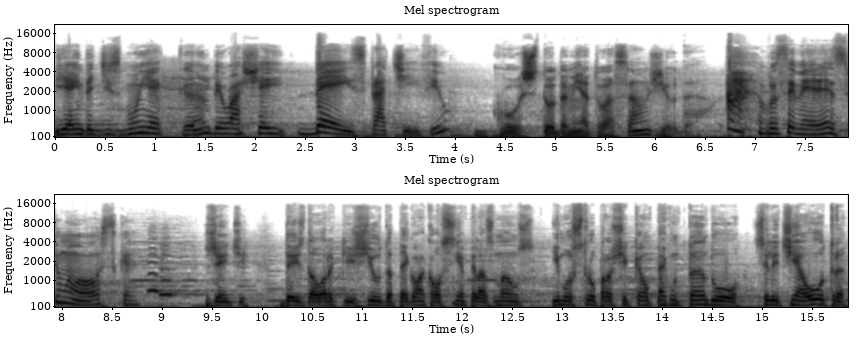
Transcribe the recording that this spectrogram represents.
e ainda desmunhecando, eu achei 10 pra ti, viu? Gostou da minha atuação, Gilda? Ah, você merece um Oscar. Gente, desde a hora que Gilda pegou uma calcinha pelas mãos e mostrou para o Chicão perguntando se ele tinha outra,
